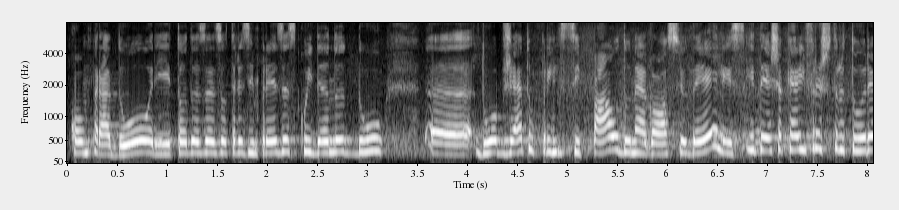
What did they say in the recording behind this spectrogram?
comprador e todas as outras empresas cuidando do, uh, do objeto principal do negócio deles e deixa que a infraestrutura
